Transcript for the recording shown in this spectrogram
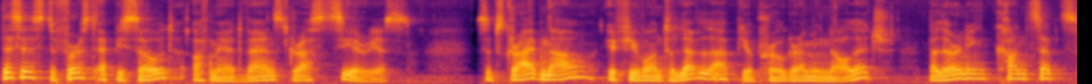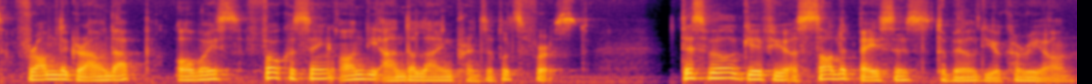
This is the first episode of my Advanced Rust series. Subscribe now if you want to level up your programming knowledge by learning concepts from the ground up, always focusing on the underlying principles first. This will give you a solid basis to build your career on.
